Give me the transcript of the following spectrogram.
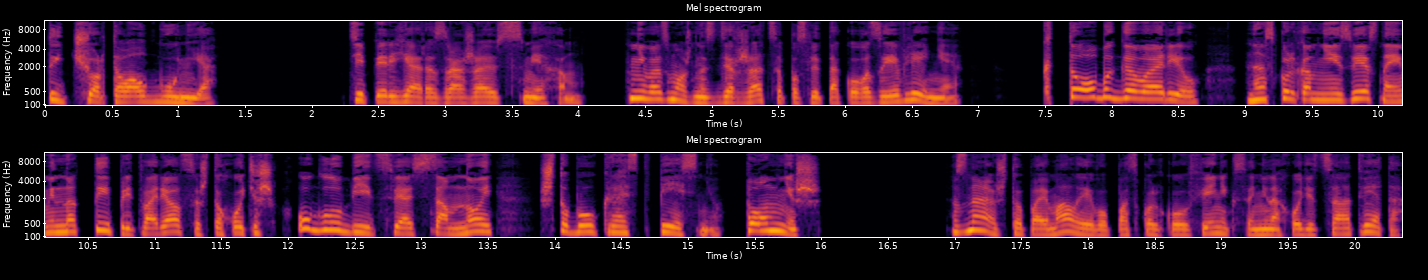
ты чертова лгунья. Теперь я разражаюсь смехом. Невозможно сдержаться после такого заявления. Кто бы говорил? Насколько мне известно, именно ты притворялся, что хочешь углубить связь со мной, чтобы украсть песню. Помнишь? Знаю, что поймала его, поскольку у Феникса не находится ответа.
